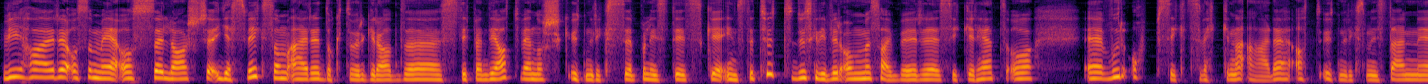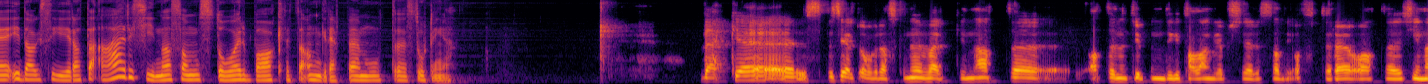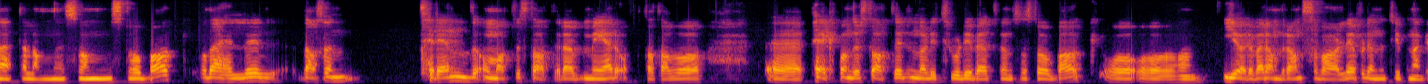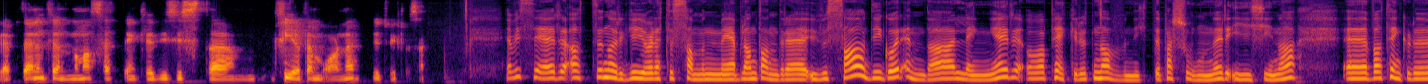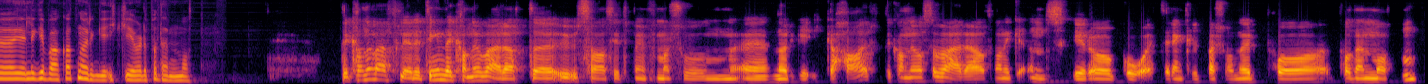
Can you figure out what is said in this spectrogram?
Vi har også med oss Lars Gjesvik, som er doktorgradsstipendiat ved Norsk utenrikspolitisk institutt. Du skriver om cybersikkerhet. og eh, Hvor oppsiktsvekkende er det at utenriksministeren eh, i dag sier at det er Kina som står bak dette angrepet mot eh, Stortinget? Det er ikke spesielt overraskende verken at at denne typen digitale angrep skjer stadig oftere, og at eh, Kina er et av landene som står bak. Og det er heller det er også en trend om at stater er mer opptatt av å eh, peke på andre stater når de tror de vet hvem som står bak, og, og gjøre hverandre ansvarlige for denne typen angrep. Det er en trend man har sett de siste mm, fire-fem årene utvikle seg. Ja, Vi ser at Norge gjør dette sammen med bl.a. USA. De går enda lenger og peker ut navngitte personer i Kina. Eh, hva tenker du ligger bak at Norge ikke gjør det på den måten? Det kan jo være flere ting. Det kan jo være at eh, USA sitter på informasjon eh, Norge ikke har. Det kan jo også være at man ikke ønsker å gå etter enkeltpersoner på, på den måten.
